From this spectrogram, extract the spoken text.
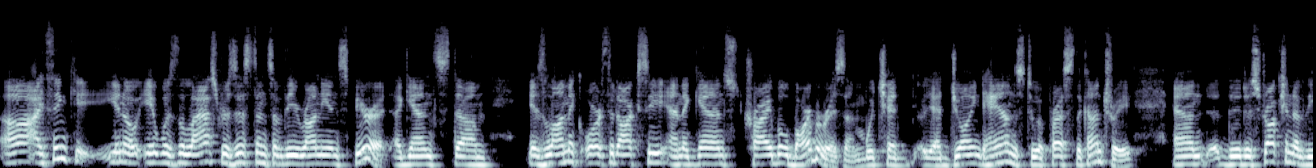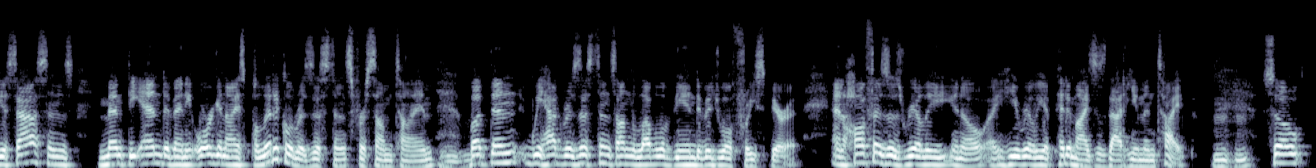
Uh, I think you know it was the last resistance of the Iranian spirit against um, Islamic orthodoxy and against tribal barbarism, which had, had joined hands to oppress the country. And the destruction of the assassins meant the end of any organized political resistance for some time. Mm-hmm. But then we had resistance on the level of the individual free spirit. And Hafez is really, you know, he really epitomizes that human type. Mm-hmm. So.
